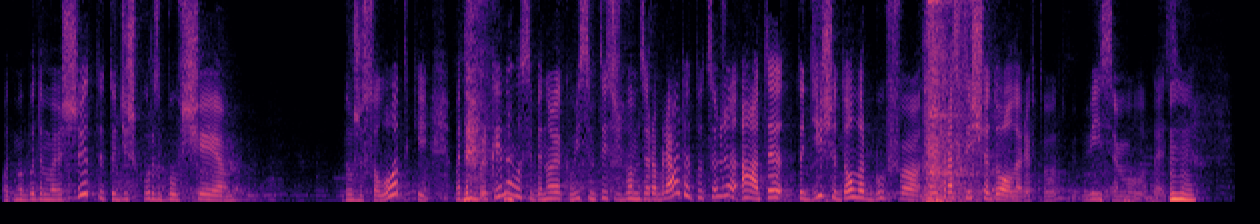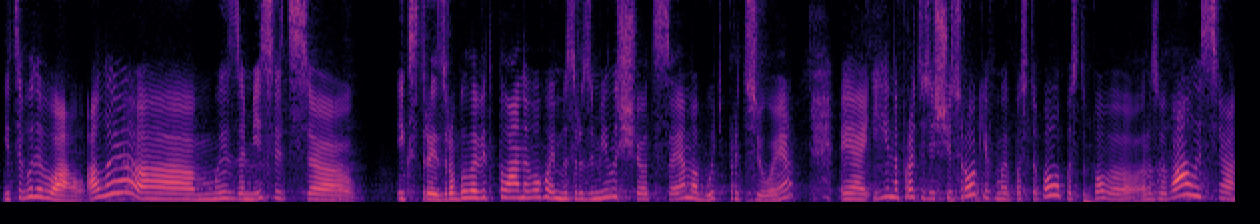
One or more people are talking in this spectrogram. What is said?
От ми будемо її шити. Тоді ж курс був ще дуже солодкий. Ми так прикинули собі, ну як 8 тисяч будемо заробляти, то це вже а те тоді ще долар був ну якраз тисяча доларів. Тут 8 було десь. Угу. І це буде вау. Але а, ми за місяць X3 зробила від планового, і ми зрозуміли, що це, мабуть, працює. Е, і на протязі 6 років ми поступово-поступово розвивалися,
